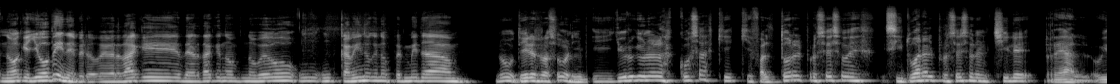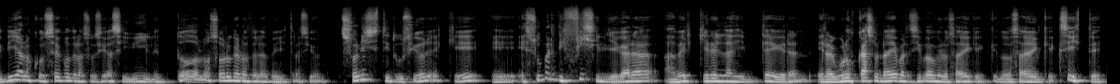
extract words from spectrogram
no a que yo opine, pero de verdad que, de verdad que no, no veo un, un camino que nos permita No, tienes razón. Y, yo creo que una de las cosas que, que faltó en el proceso es situar al proceso en el Chile real. Hoy día los consejos de la sociedad civil, en todos los órganos de la administración, son instituciones que eh, es súper difícil llegar a, a ver quiénes las integran. En algunos casos nadie participa porque no, sabe que, que no saben que existe.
